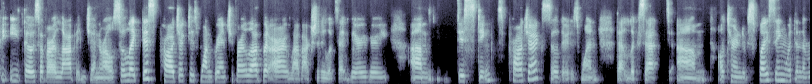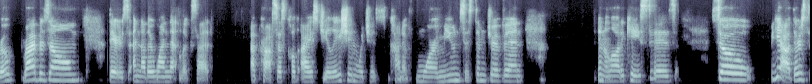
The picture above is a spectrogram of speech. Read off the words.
the ethos of our lab in general. So, like this project is one branch of our lab, but our lab actually looks at very, very um, distinct projects. So, there's one that looks at um, alternative splicing within the ribosome. There's another one that looks at a process called ISGylation, which is kind of more immune system driven in a lot of cases. So yeah, there's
